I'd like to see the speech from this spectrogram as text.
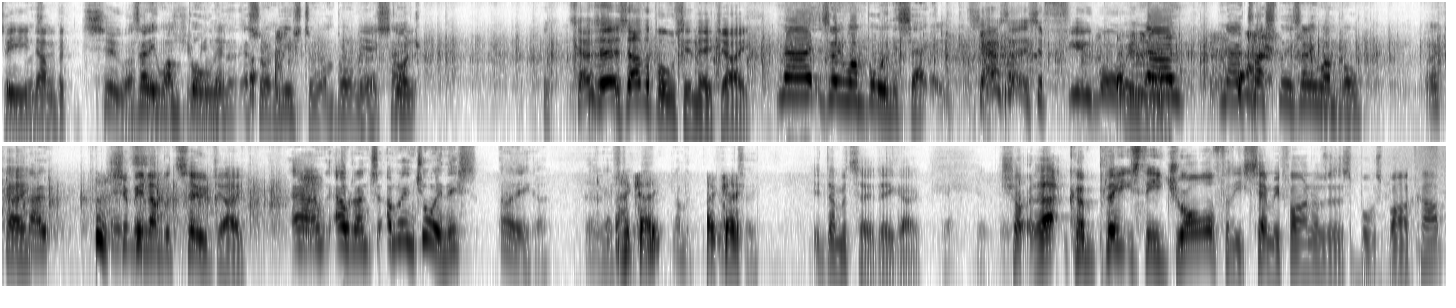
be simple, number it? two. I There's think only one ball in That's what I'm used to. One ball in Yeah, a go on. sack. Sounds like there's other balls in there, Jay. No, there's only one ball in the sack. Sounds like there's a few more in there. no, no, trust me, there's only one ball. Okay. No. Should be number two, Jay. uh, hold on, I'm enjoying this. Oh, there you go. There you go. Okay. Number, Okay. Number two. Number two, there you go. Shot- That completes the draw for the semi finals of the Sports Bar Cup.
